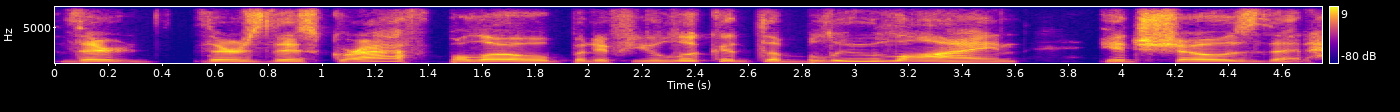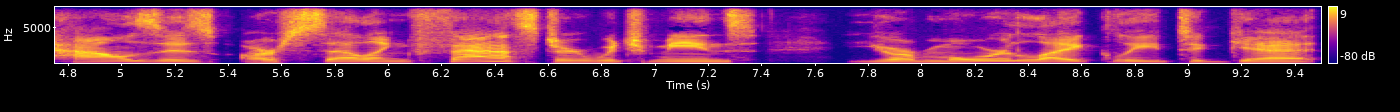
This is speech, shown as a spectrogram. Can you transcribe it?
there there's this graph below, but if you look at the blue line, it shows that houses are selling faster, which means you're more likely to get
